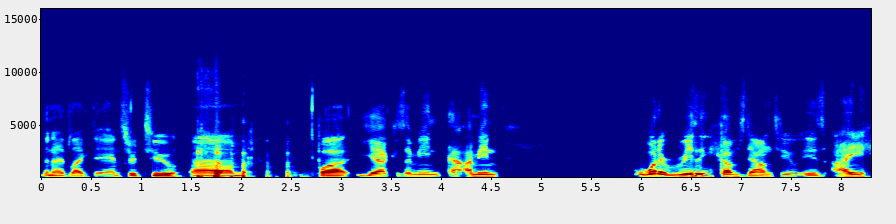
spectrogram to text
than I'd like to answer to. Um, but yeah, because I mean, I mean, what it really comes down to is I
